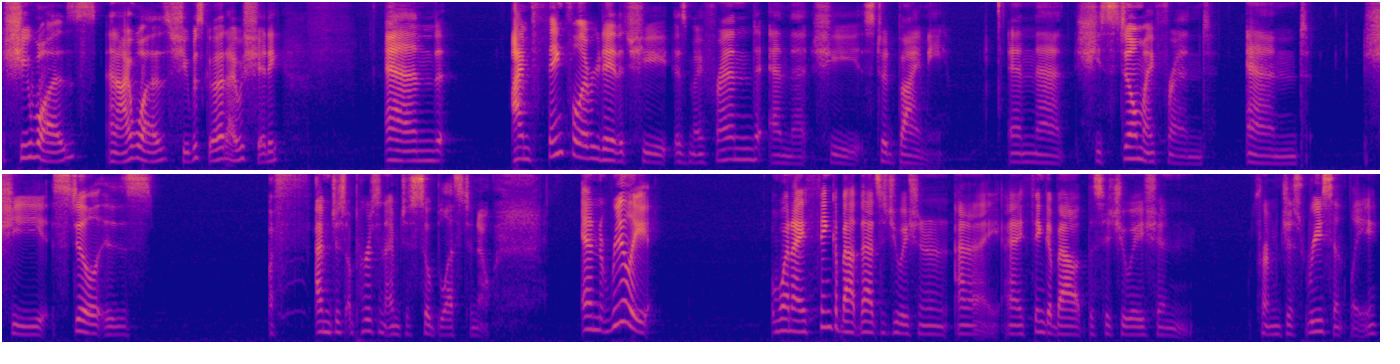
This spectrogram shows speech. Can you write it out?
she was, and I was. She was good, I was shitty. And I'm thankful every day that she is my friend and that she stood by me and that she's still my friend and she still is a f- I'm just a person I'm just so blessed to know. And really, when I think about that situation and I, I think about the situation from just recently,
